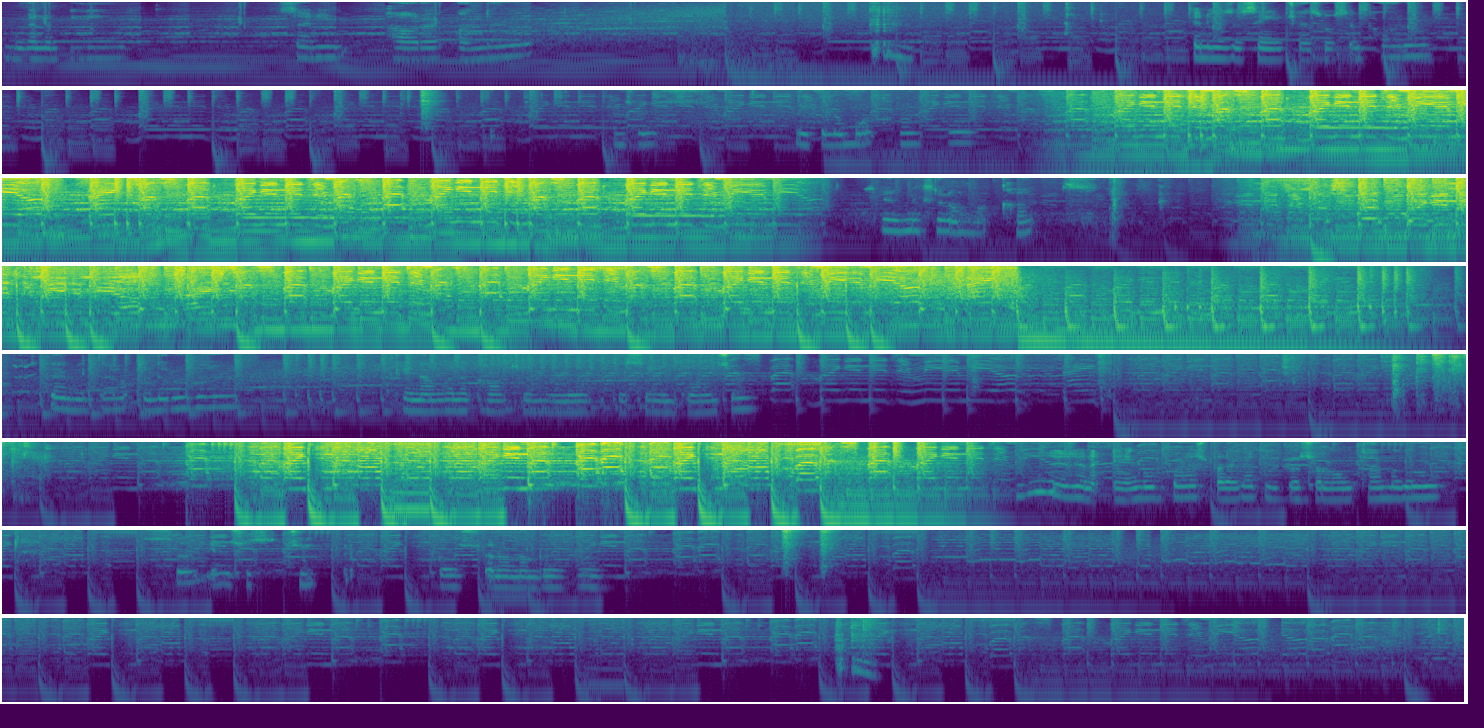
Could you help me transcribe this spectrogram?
I'm gonna be setting powder under it. gonna use the same translucent powder. And just make it a little more contour. It a little cuts. Gonna make that a little bit. Okay, now I'm gonna contour my lip with the same bronzer. Brush, but I got this brush a long time ago. So yeah, it's just a cheap brush. I don't remember.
